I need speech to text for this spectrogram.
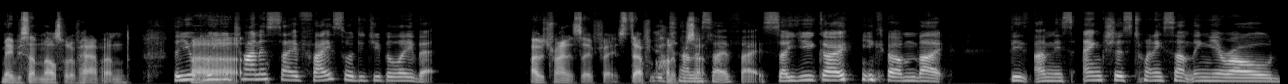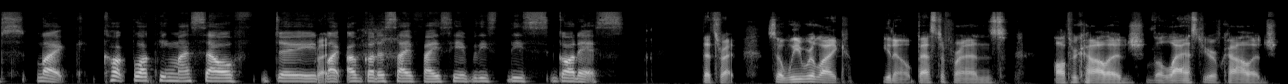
maybe something else would have happened. so you were you uh, trying to save face or did you believe it? I was trying to save face, You're definitely trying to 100%. save face. So you go, you go, I'm like, this, I'm this anxious 20 something year old, like cock blocking myself, dude. Right. Like I've got to save face here with this this goddess. That's right. So we were like, you know, best of friends all through college. The last year of college,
